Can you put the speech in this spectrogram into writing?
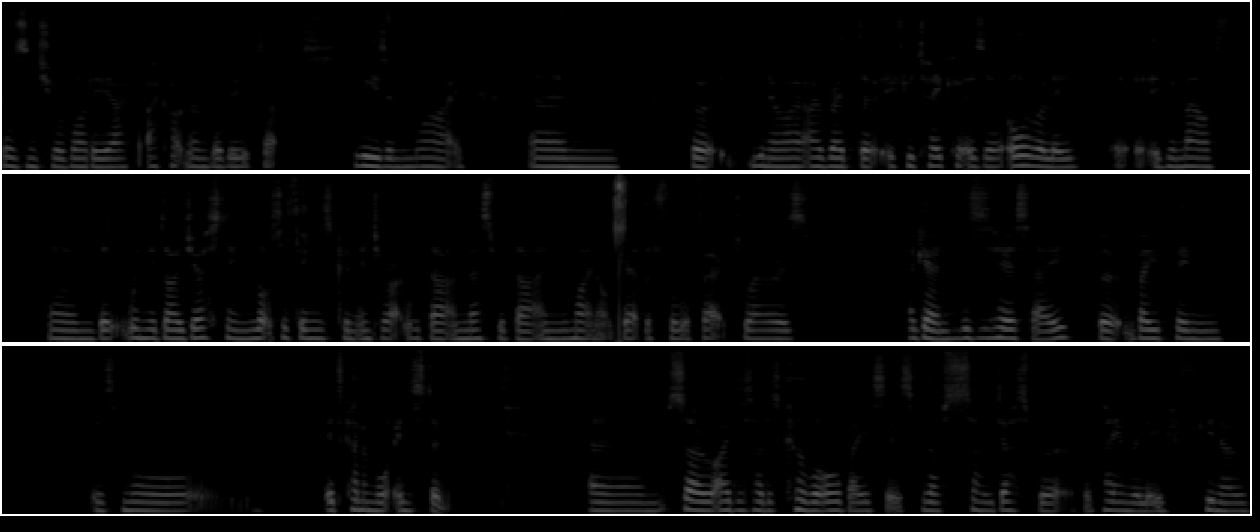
goes into your body. I, I can't remember the exact reason why, um, but you know, I, I, read that if you take it as a orally uh, in your mouth, um, that when you're digesting, lots of things can interact with that and mess with that, and you might not get the full effect. Whereas, again, this is hearsay that vaping is more, it's kind of more instant. Um, so I decided to cover all bases because I was so desperate for pain relief. You know,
